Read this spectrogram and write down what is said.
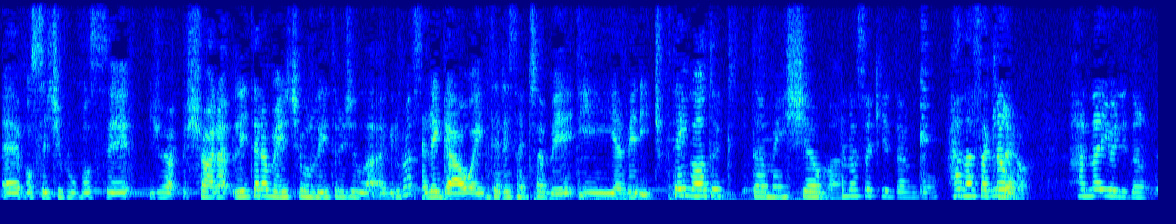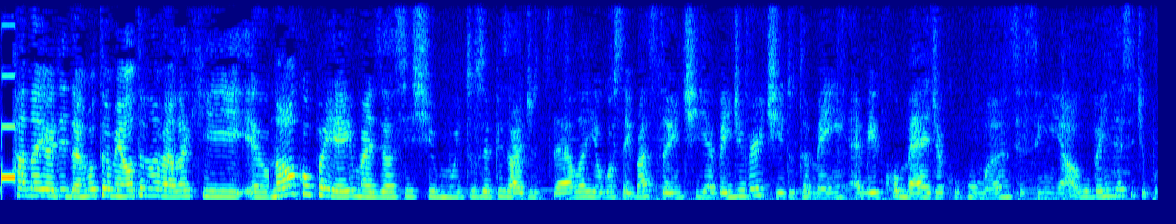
É você, tipo, você chora literalmente um litro de lágrimas. É legal, é interessante saber e é verídico. Tem outro que também chama... Hanasaki Dango. Hanasaki Dango. Hanayoridango. Hanayoridango também é outra novela que eu não acompanhei, mas eu assisti muitos episódios dela e eu gostei bastante. E é bem divertido também, é meio comédia com romance, assim, é algo bem desse tipo.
